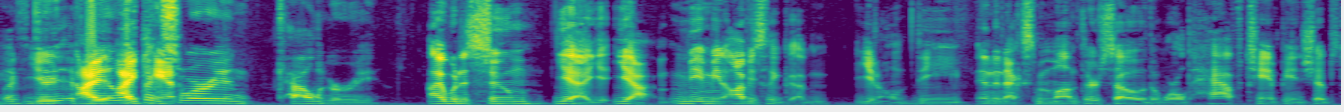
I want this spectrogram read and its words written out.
Like, if the, if I, the I Olympics can't. were in Calgary, I would assume, yeah, yeah. I mean, obviously, um, you know, the in the next month or so, the World Half Championships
